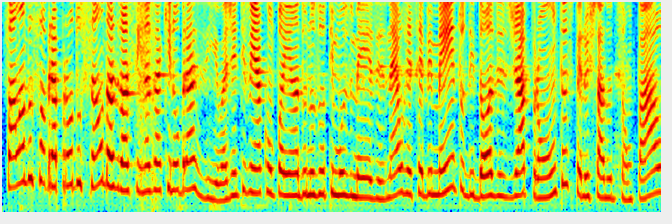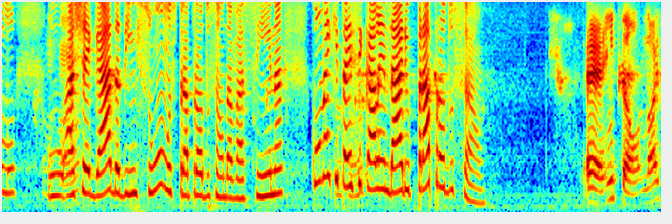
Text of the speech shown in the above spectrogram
Falando sobre a produção das vacinas aqui no Brasil, a gente vem acompanhando nos últimos meses né, o recebimento de doses já prontas pelo estado de São Paulo, o, a uhum. chegada de insumos para a produção da vacina. Como é que está esse uhum. calendário para a produção? É, então, nós,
